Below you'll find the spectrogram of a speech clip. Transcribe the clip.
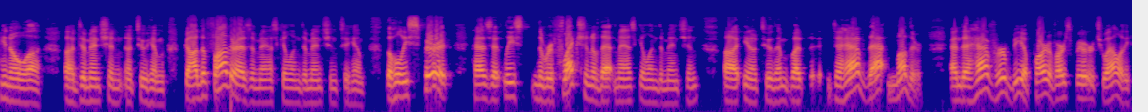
you know, uh, uh, dimension uh, to him. God the Father has a masculine dimension to him. The Holy Spirit has at least the reflection of that masculine dimension, uh, you know, to them. But to have that mother and to have her be a part of our spirituality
